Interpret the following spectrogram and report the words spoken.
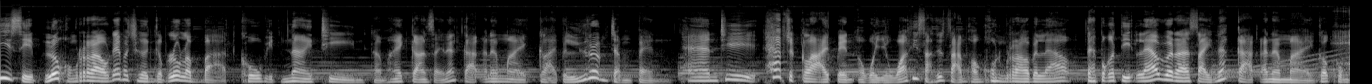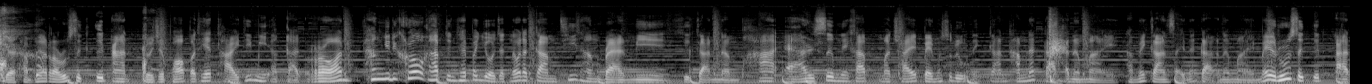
2020 โลกของเราได้เผชิญกับโรคระบาดโควิด -19 ทำให้การใส่หน้ากากอนามัยกลายเป็นเรื่องจำเป็น แทนที่แทบจะกลายเป็นอวัยวะที่ 33 ของคนเราไปแล้ว แต่ปกติแล้วเวลาใส่หน้ากากอนามัย ก็คงจะทำให้เรารู้สึกอึดอัด โดยเฉพาะประเทศไทยที่มีอากาศร้อน ทางยูนิโคลครับจึงใช้ประโยชน์จากนวัตกรรมที่ทางแบรนด์มี คือการนำผ้าแอริซึมนะครับมาใช้เป็นวัสดุในการทำหน้ากากอนามัยทำให้การใส่หน้ากากอนามัย ไม่รู้สึกอึดอัด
